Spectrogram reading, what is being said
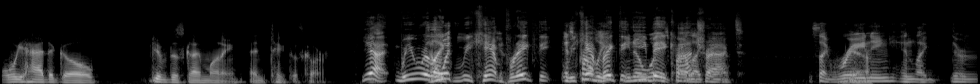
we had to go give this guy money and take this car. Yeah, we were I'm like, with we can't break the we can't probably- break the you know eBay it's probably like a- contract. It's like raining and like there's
